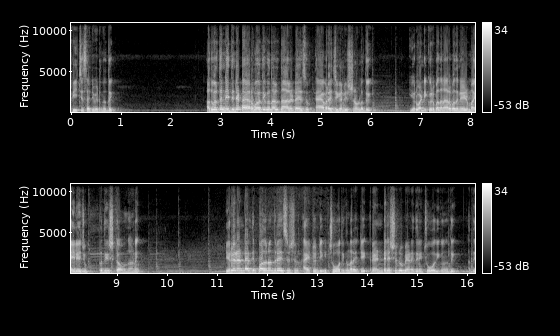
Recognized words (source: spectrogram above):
ഫീച്ചേഴ്സ് ആയിട്ട് വരുന്നത്. അതുപോലെ തന്നെ ഇതിന്റെ ടയർ ഭാഗത്തേക്ക് വന്നാൽ നാല് ടയർസും ആവറേജ് കണ്ടീഷൻ ഉള്ളത്. ഈ ഒരു വണ്ടിക്ക് ഒരു പതിനാറ് പതിനേഴ് മൈലേജും പ്രതീക്ഷിക്കാവുന്നതാണ്. ഈ ഒരു രണ്ടായിരത്തി പതിനൊന്ന് രജിസ്ട്രേഷൻ ഐ ട്വന്റിക്ക് ചോദിക്കുന്ന റേറ്റ് രണ്ട് ലക്ഷം രൂപയാണ് ഇതിന് ചോദിക്കുന്നത്. അത്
